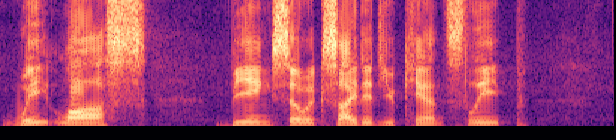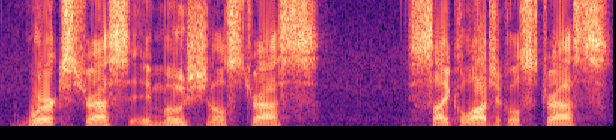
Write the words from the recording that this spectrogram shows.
weight loss, being so excited you can't sleep, work stress, emotional stress, psychological stress,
